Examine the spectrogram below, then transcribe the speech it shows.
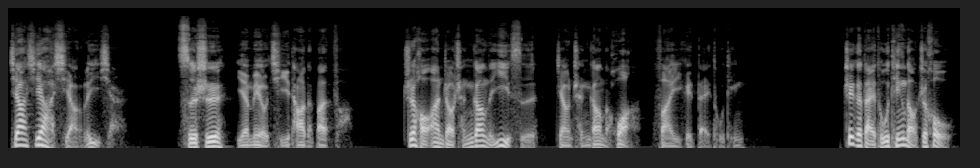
加西亚想了一下，此时也没有其他的办法，只好按照陈刚的意思，将陈刚的话翻译给歹徒听。这个歹徒听到之后，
